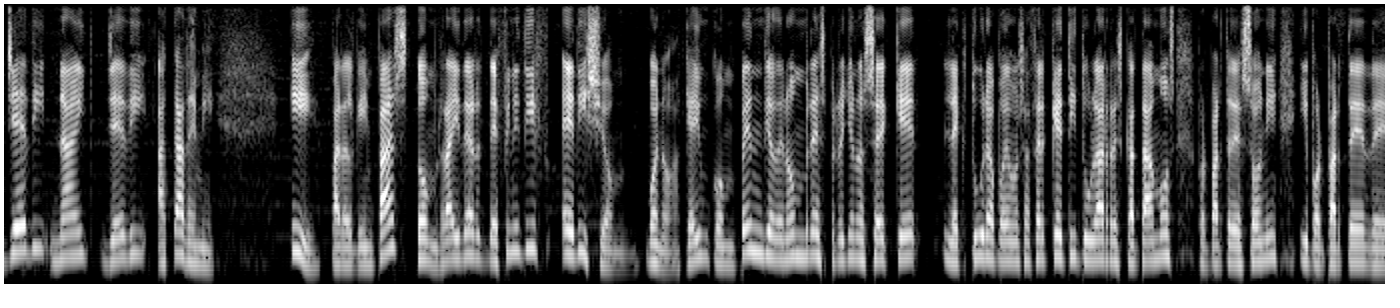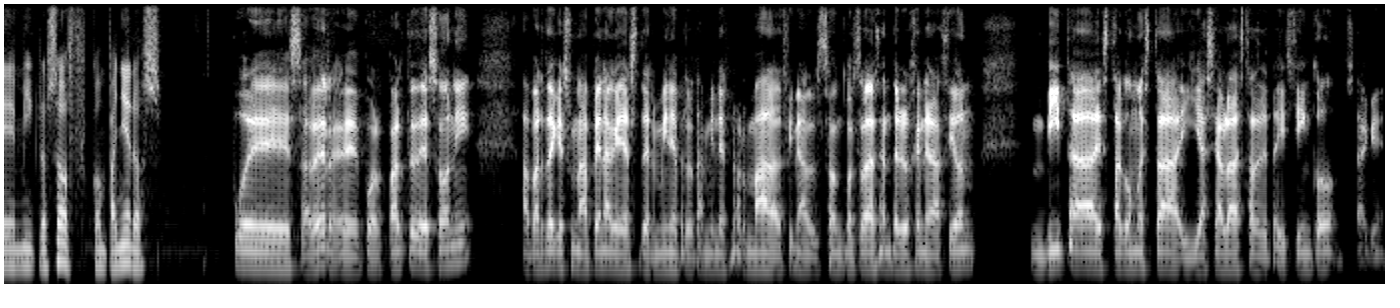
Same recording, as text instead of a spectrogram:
Jedi Knight Jedi Academy. Y para el Game Pass, Tomb Raider Definitive Edition. Bueno, aquí hay un compendio de nombres, pero yo no sé qué lectura podemos hacer, qué titular rescatamos por parte de Sony y por parte de Microsoft, compañeros. Pues a ver, eh, por parte de Sony, aparte de que es una pena que ya se termine, pero también es normal, al final son consolas de anterior generación. Vita está como está y ya se habla de estar de Play 5, o sea que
